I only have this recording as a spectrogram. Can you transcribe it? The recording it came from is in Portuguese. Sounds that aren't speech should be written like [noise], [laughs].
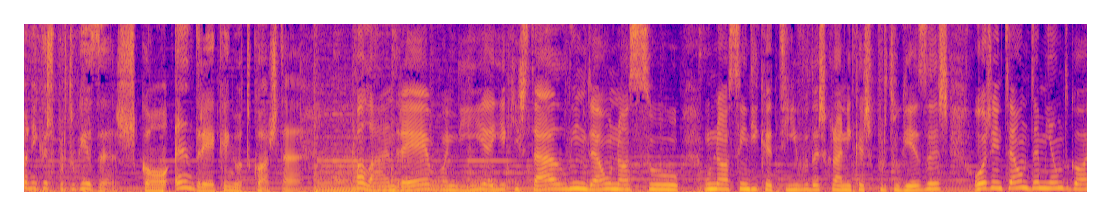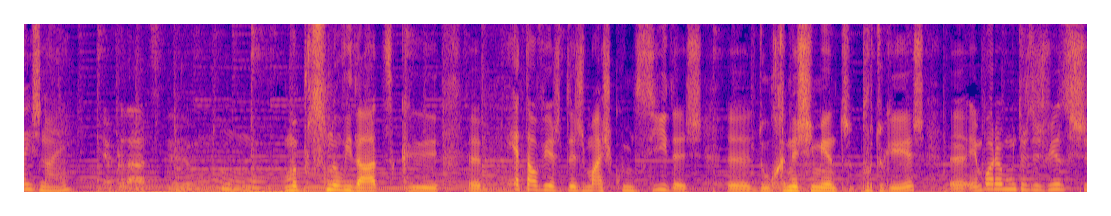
Crónicas Portuguesas com André Canhoto Costa. Olá André, bom dia. E aqui está lindão o nosso, o nosso indicativo das crónicas portuguesas. Hoje então Damião de Góis, não é? É verdade. Eh, uma personalidade que eh, é talvez das mais conhecidas eh, do Renascimento português, embora muitas das vezes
